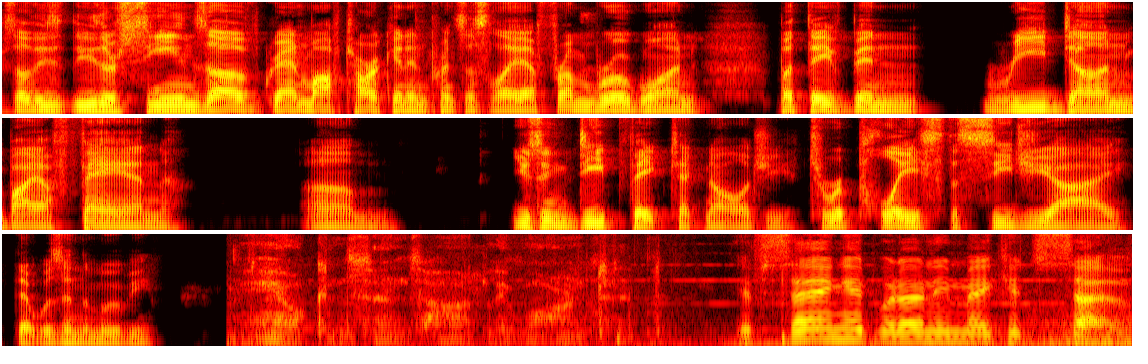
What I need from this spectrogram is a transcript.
So these these are scenes of Grand Moff Tarkin and Princess Leia from Rogue One, but they've been redone by a fan um, using deepfake technology to replace the CGI that was in the movie. Your concern's hardly warranted. If saying it would only make it so.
